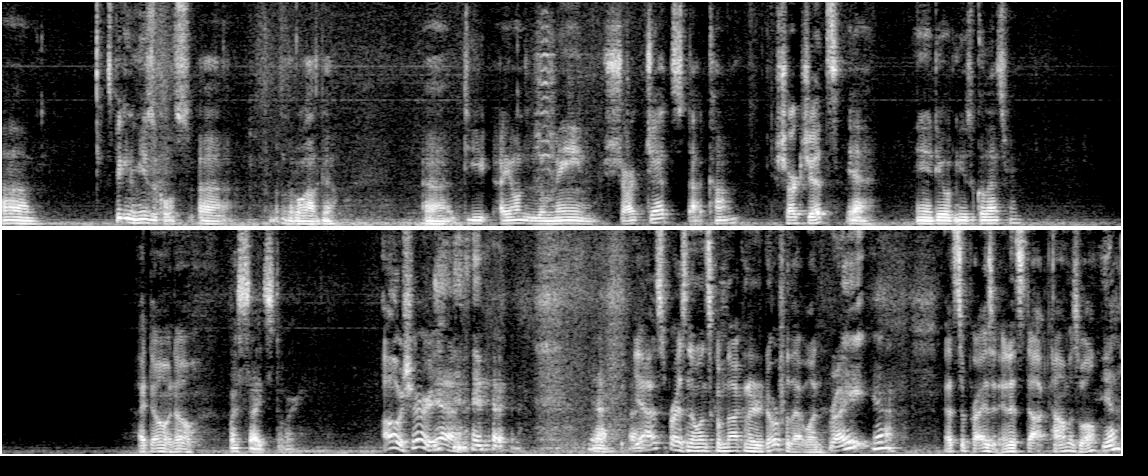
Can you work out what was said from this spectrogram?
Um, speaking of musicals, uh, a little while ago, uh, do you, I own the domain sharkjets.com. Shark Jets? Yeah. Any idea what musical that's from? I don't know. West Side Story. Oh, sure, yeah. Yeah. uh, yeah, I'm surprised no one's come knocking on your door for that one. Right? Yeah. That's surprising. And it's dot .com as well? Yeah.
